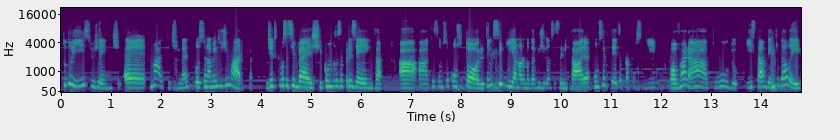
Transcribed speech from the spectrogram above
tudo isso, gente, é marketing, né? Posicionamento de marca. O jeito que você se veste, como você se apresenta, a, a questão do seu consultório, tem que seguir a norma da vigilância sanitária, com certeza, para conseguir o alvará, tudo, e estar dentro da lei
